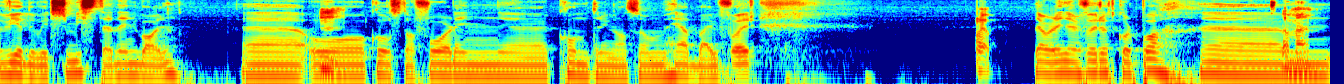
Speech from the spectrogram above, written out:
Vidovic mister den ballen, uh, og mm. Kolstad får den uh, kontringa som Hedberg får. Ja. Det var den jeg får rødt kort på. Uh,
